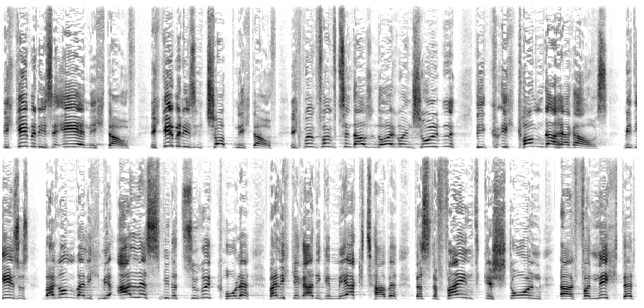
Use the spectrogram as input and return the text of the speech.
Ich gebe diese Ehe nicht auf. Ich gebe diesen Job nicht auf. Ich bin 15.000 Euro in Schulden. Die, ich komme da heraus mit Jesus. Warum? Weil ich mir alles wieder zurückhole, weil ich gerade gemerkt habe, dass der Feind gestohlen, äh, vernichtet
